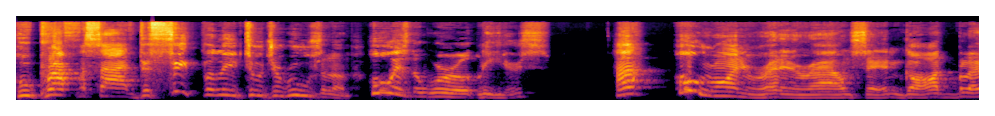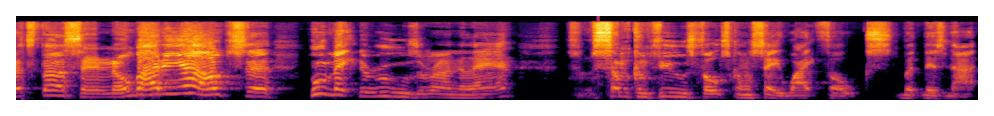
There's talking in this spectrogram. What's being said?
Who prophesied deceitfully to Jerusalem. Who is the world leaders? Huh? Who run running around saying God blessed us and nobody else? Uh, who make the rules around the land? Some confused folks gonna say white folks, but there's not.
